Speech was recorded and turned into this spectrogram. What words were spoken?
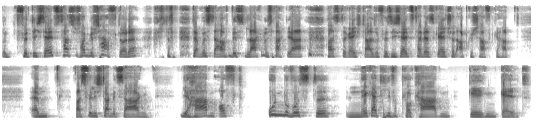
und für dich selbst hast du schon geschafft, oder? Da musste er auch ein bisschen lachen und sagt, ja, hast du recht. Also für sich selbst hat er das Geld schon abgeschafft gehabt. Ähm, was will ich damit sagen? Wir haben oft unbewusste negative Blockaden gegen Geld.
